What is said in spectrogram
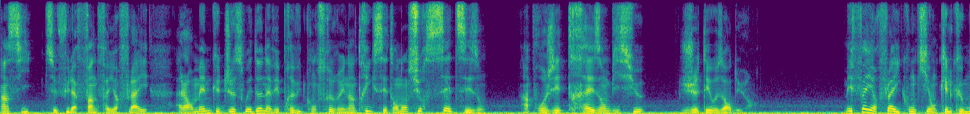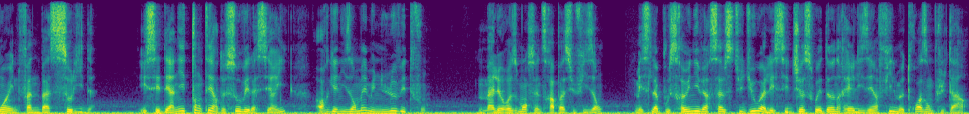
Ainsi, ce fut la fin de Firefly, alors même que Joss Whedon avait prévu de construire une intrigue s'étendant sur 7 saisons. Un projet très ambitieux, jeté aux ordures. Mais Firefly conquit en quelques mois une fanbase solide, et ces derniers tentèrent de sauver la série, organisant même une levée de fonds. Malheureusement, ce ne sera pas suffisant, mais cela poussera Universal Studios à laisser Joss Whedon réaliser un film trois ans plus tard,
